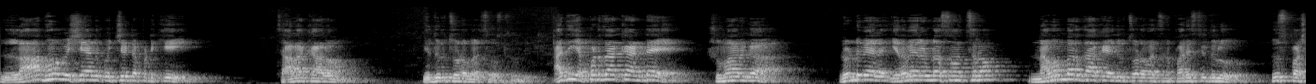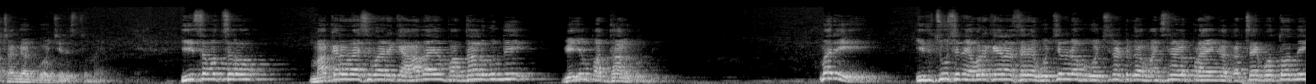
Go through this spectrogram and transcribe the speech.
లాభం విషయానికి వచ్చేటప్పటికీ చాలా కాలం ఎదురు చూడవలసి వస్తుంది. అది ఎప్పటిదాకా అంటే సుమారుగా రెండు వేల ఇరవై రెండో సంవత్సరం నవంబర్ దాకా ఎదురు చూడవలసిన పరిస్థితులు సుస్పష్టంగా గోచరిస్తున్నాయి. ఈ సంవత్సరం మకర రాశి వారికి ఆదాయం పద్నాలుగు ఉంది వ్యయం పద్నాలుగు ఉంది మరి ఇది చూసిన ఎవరికైనా సరే వచ్చిన డబ్బు వచ్చినట్టుగా మంచినీళ్ళ ప్రాయంగా ఖర్చు అయిపోతుంది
